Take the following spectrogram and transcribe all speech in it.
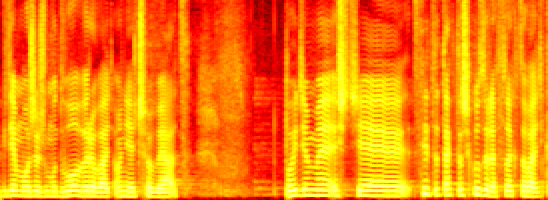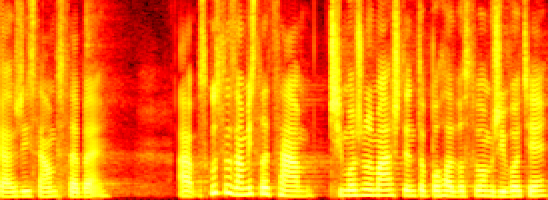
kde môžeš mu dôverovať o niečo viac. Pôjdeme ešte si to tak trošku zreflektovať každý sám v sebe. A skús sa zamysleť sám, či možno máš tento pohľad vo svojom živote,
